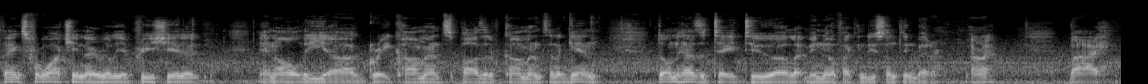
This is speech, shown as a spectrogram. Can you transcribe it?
Thanks for watching. I really appreciate it. And all the uh, great comments, positive comments. And again, don't hesitate to uh, let me know if I can do something better. All right? Bye.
